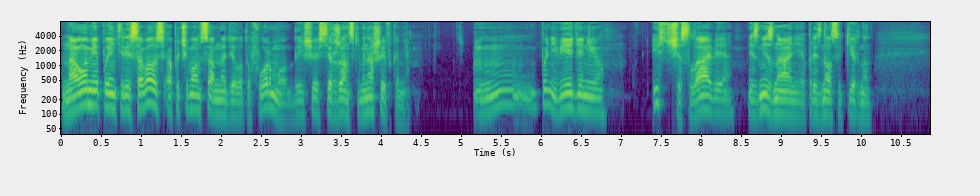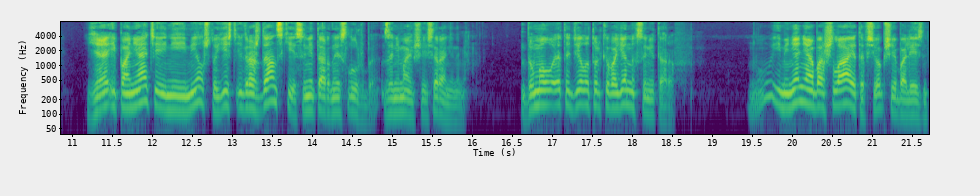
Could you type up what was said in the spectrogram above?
Наоми поинтересовалась, а почему он сам надел эту форму, да еще с сержантскими нашивками. «М -м, «По неведению, из тщеславия, из незнания», — признался Кирнан. «Я и понятия не имел, что есть и гражданские санитарные службы, занимающиеся ранеными. Думал, это дело только военных санитаров. Ну, и меня не обошла эта всеобщая болезнь.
